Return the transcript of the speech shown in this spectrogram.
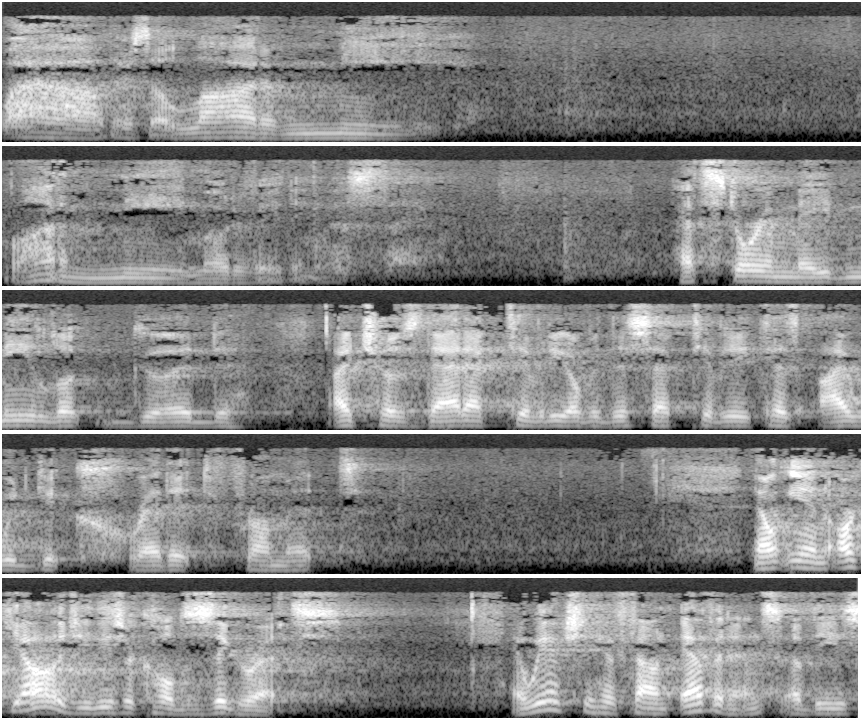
wow, there's a lot of me. A lot of me motivating this thing. That story made me look good. I chose that activity over this activity because I would get credit from it. Now, in archaeology, these are called ziggurats. And we actually have found evidence of these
